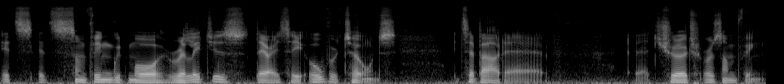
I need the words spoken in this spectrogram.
it's it's something with more religious, dare I say, overtones. It's about a, a church or something.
